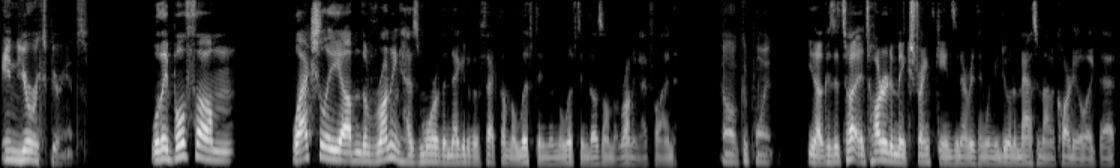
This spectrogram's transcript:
in your experience? Well, they both, um, well, actually, um, the running has more of a negative effect on the lifting than the lifting does on the running, I find. Oh, good point you know, because it's it's harder to make strength gains and everything when you're doing a mass amount of cardio like that.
